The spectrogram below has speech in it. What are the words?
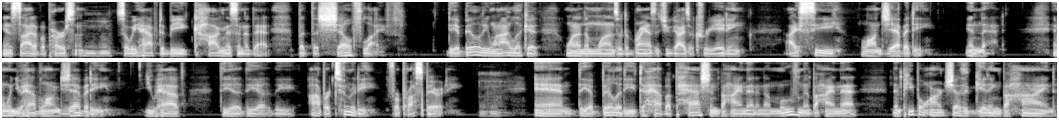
inside of a person. Mm-hmm. So we have to be cognizant of that. But the shelf life, the ability when I look at one of them ones or the brands that you guys are creating, I see longevity in that. And when you have longevity, you have the uh, the uh, the opportunity for prosperity and the ability to have a passion behind that and a movement behind that. Then people aren't just getting behind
